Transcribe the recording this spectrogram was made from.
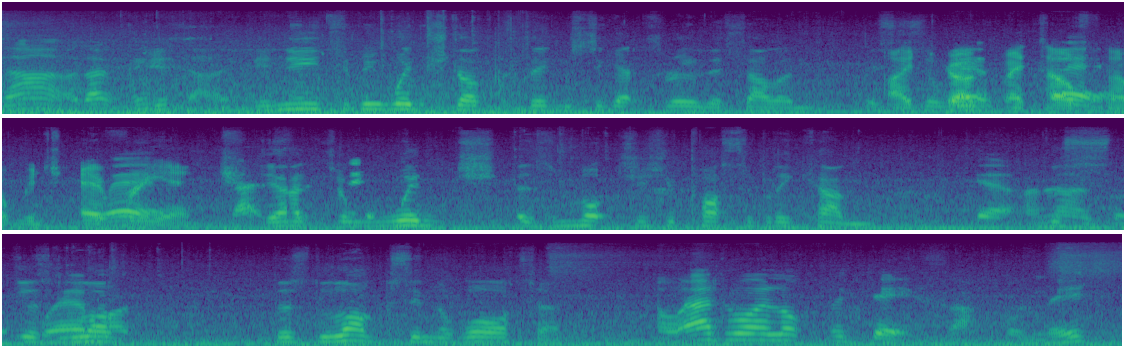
No, I don't think so. You need to be winched onto things to get through this, Alan. This I is a drug myself Where? in a winch every Where? inch. That's You the have to thing. winch as much as you possibly can. Yeah, I know. There's, But there's, where am log, there's logs in the water. I... Oh, how do I lock the diff up on this?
